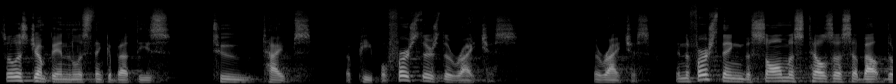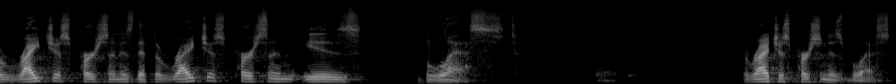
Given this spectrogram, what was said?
So let's jump in and let's think about these two types of people. First, there's the righteous. The righteous. And the first thing the psalmist tells us about the righteous person is that the righteous person is blessed. The righteous person is blessed.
